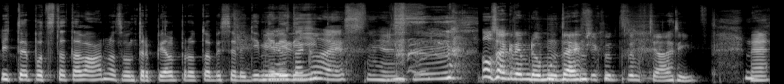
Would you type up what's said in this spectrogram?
teď to je podstata Vánoc. On trpěl proto, aby se lidi měli líp. takhle, jasně. no tak jdem domů, to je všechno, co jsem chtěla říct. Ne,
